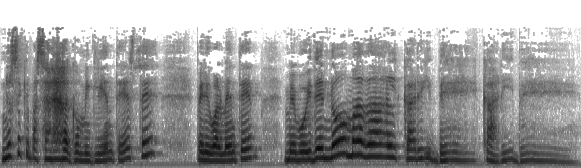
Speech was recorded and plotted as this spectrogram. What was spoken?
No sé qué pasará con mi cliente este, pero igualmente me voy de nómada al Caribe, Caribe.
